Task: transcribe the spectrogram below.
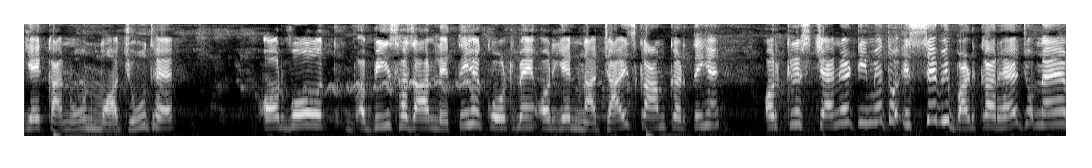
ये कानून मौजूद है? और वो बीस हज़ार लेते हैं कोर्ट में और ये नाजायज़ काम करते हैं। और क्रिश्चियनिटी में तो इससे भी बढ़कर है, जो मैं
